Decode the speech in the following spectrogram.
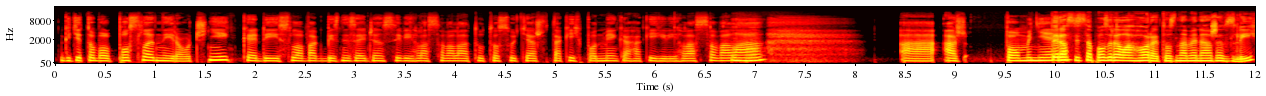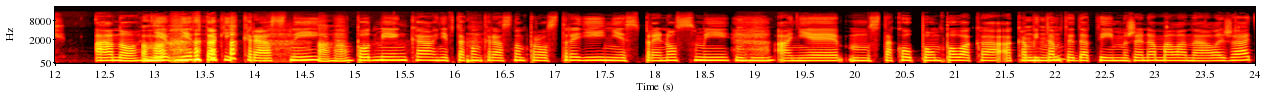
kde to bol posledný ročník, kedy Slovak Business Agency vyhlasovala túto súťaž v takých podmienkach, akých vyhlasovala. Uh-huh. A až po mne... Teraz si sa pozrela hore, to znamená, že v zlých? Áno, nie, nie v takých krásnych Aha. podmienkach, nie v takom krásnom prostredí, nie s prenosmi uh-huh. a nie m, mm, s takou pompou, aká, aká uh-huh. by tam mhm. teda tým žena mala náležať.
